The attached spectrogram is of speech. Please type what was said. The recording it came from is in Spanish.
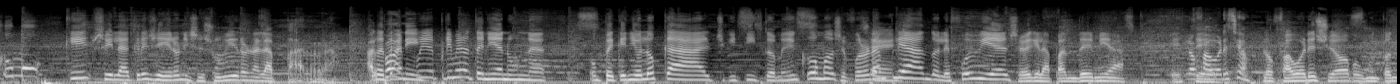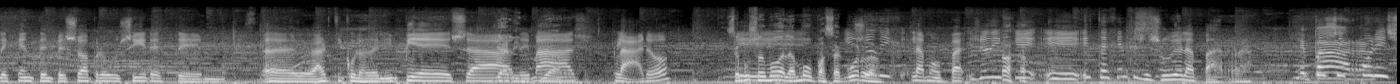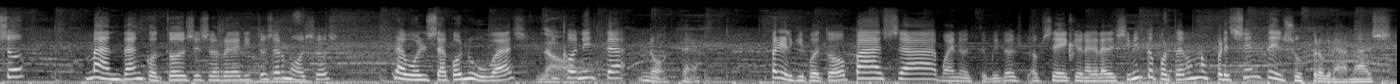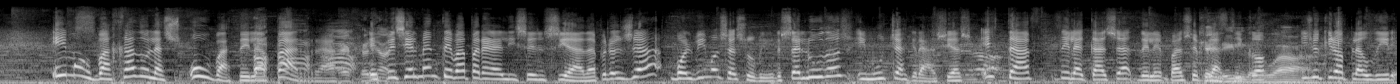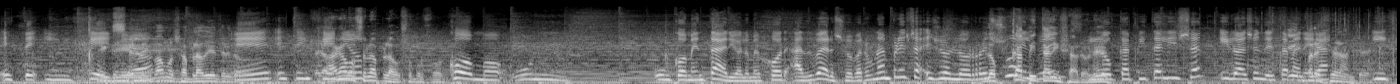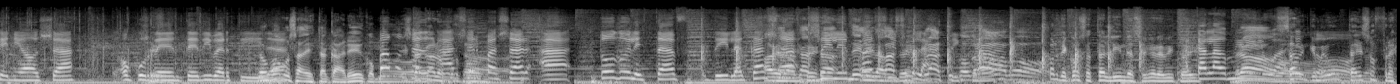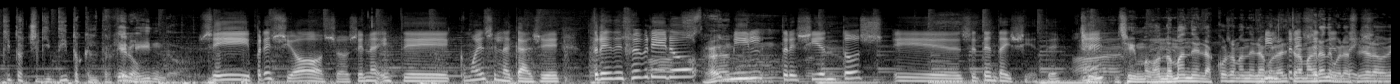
como que se la creyeron y se subieron a la parra. Al pony. Primero tenían un, eh, un pequeño local, chiquitito, medio incómodo, se fueron Sí. ampliando, les fue bien, se ve que la pandemia... Lo este, favoreció. lo favoreció, porque un montón de gente empezó a producir este eh, artículos de limpieza, además, claro. Se puso de moda la mopa, ¿se y yo acuerda? dije, la mopa. Y yo dije, eh, esta gente se subió a la parra. Qué Entonces, parra. por eso mandan con todos esos regalitos hermosos la bolsa con uvas y con esta nota. Para el equipo de Todo Pasa, bueno, este humilde obsequio, un agradecimiento por tenernos presente en sus programas. Hemos bajado las uvas de la parra. Es genial. Especialmente va para la licenciada, pero ya volvimos a subir. Saludos y muchas gracias. Staff de la Casa del Envase Qué lindo Plástico. lugar. Y yo quiero aplaudir este ingenio. Vamos a aplaudir entre todos. eh, este Pero hagamos un ingenio aplauso, por favor. como un, un comentario a lo mejor adverso para una empresa, ellos lo resuelven, capitalizaron, ¿eh? lo capitalizan y lo hacen de esta manera Impresionante. ingeniosa, ocurrente, divertida. Los vamos a destacar, ¿eh? Como Vamos a, hacer pasar a todo el staff de la casa Adelante. del del envase envase plástico. plástico, bravo. Aparte, cosas tan lindas, señores, visto ahí. Bravo. igual. ¿Saben que me todo. gusta esos frasquitos chiquititos que le Qué trajeron? lindo. Sí, preciosos. En la, este, como es en la calle 3 de febrero Sí. 1377. Sí, ¿eh? sí, cuando manden las cosas, mándenla con la letra más grande, porque la señora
